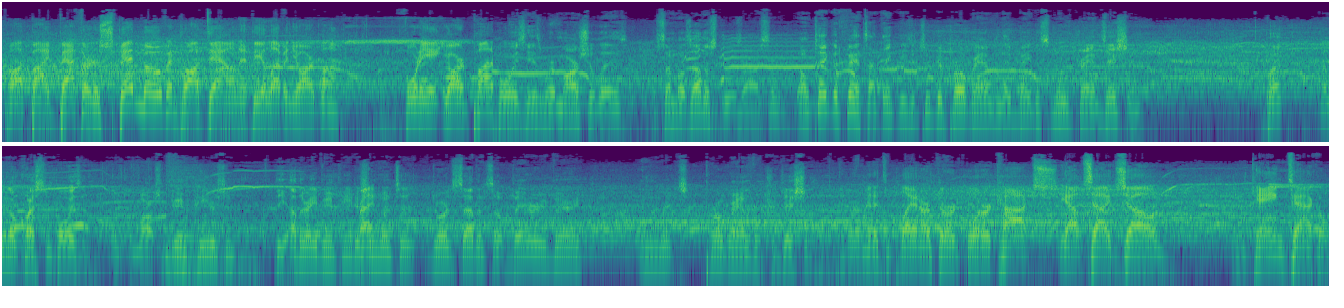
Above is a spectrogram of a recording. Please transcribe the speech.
Caught by Beathard. A spin move and brought down at the 11 yard line. 48 yard punt. Boise is where Marshall is, where some of those other schools are. So don't take offense. I think these are two good programs and they've made a smooth transition. But I mean, no question, Boise and, and Marshall. Adrian Peterson, the other Adrian Peterson Right. went to Georgia Southern. So very, very enriched programs with tradition. And we're a minute to play in our third quarter. Cox, the outside zone. And gang tackle.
